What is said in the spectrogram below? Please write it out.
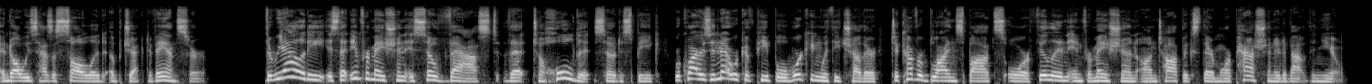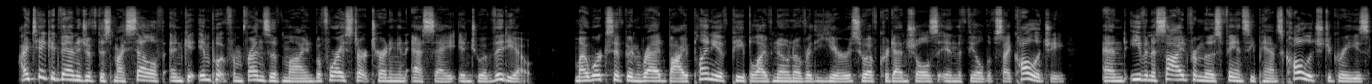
and always has a solid, objective answer. The reality is that information is so vast that to hold it, so to speak, requires a network of people working with each other to cover blind spots or fill in information on topics they're more passionate about than you. I take advantage of this myself and get input from friends of mine before I start turning an essay into a video. My works have been read by plenty of people I've known over the years who have credentials in the field of psychology, and even aside from those fancy pants college degrees,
